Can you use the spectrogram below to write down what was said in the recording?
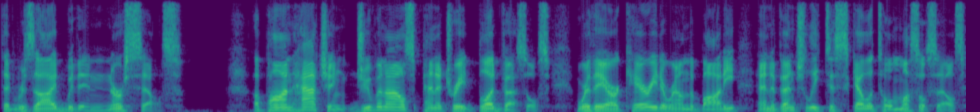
that reside within nurse cells. Upon hatching, juveniles penetrate blood vessels, where they are carried around the body and eventually to skeletal muscle cells,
